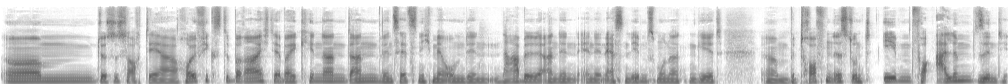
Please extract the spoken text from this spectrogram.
Ähm, das ist auch der häufigste Bereich, der bei Kindern dann, wenn es jetzt nicht mehr um den Nabel an den, in den ersten Lebensmonaten geht, ähm, betroffen ist. Und eben vor allem sind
